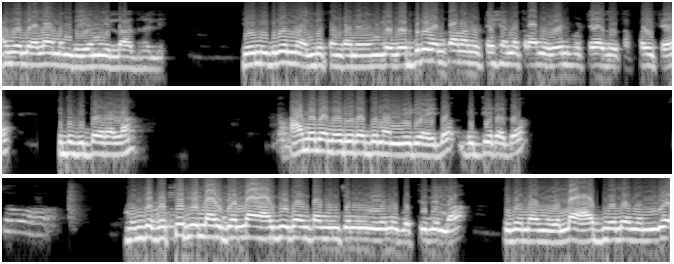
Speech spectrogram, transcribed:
ಆಮೇಲೆ ಎಲ್ಲ ನಂದು ಏನು ಇಲ್ಲ ಅದ್ರಲ್ಲಿ. ಏನಿದ್ರು ಅಲ್ಲಿ ತಂಗಾನೆ. ನನ್ಗೆ ಹೊಡೆದ್ರು ಅಂತ ನಾನು ಸ್ಟೇಷನ್ ಹತ್ರ ಹೇಳ್ಬಿಟ್ಟೆ ಅದು ತಪ್ಪೈತೆ. ಇದು ಬಿದ್ದವರಲ್ಲ ಆಮೇಲೆ ನೋಡಿರೋದು ನನ್ನ ವಿಡಿಯೋ ಇದು ಬಿದ್ದಿರೋದು. ಸೊ ನಿಮ್ಗೆ ಗೊತ್ತಿರ್ಲಿಲ್ಲ ಇದೆಲ್ಲ ಆಗಿದೆ ಅಂತ ಮುಂಚೆ ನಿಮ್ಗೆ ಏನು ಗೊತ್ತಿರ್ಲಿಲ್ಲ. ಇದು ನಾನು ಎಲ್ಲ ಆದ್ಮೇಲೆ ನನ್ಗೆ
